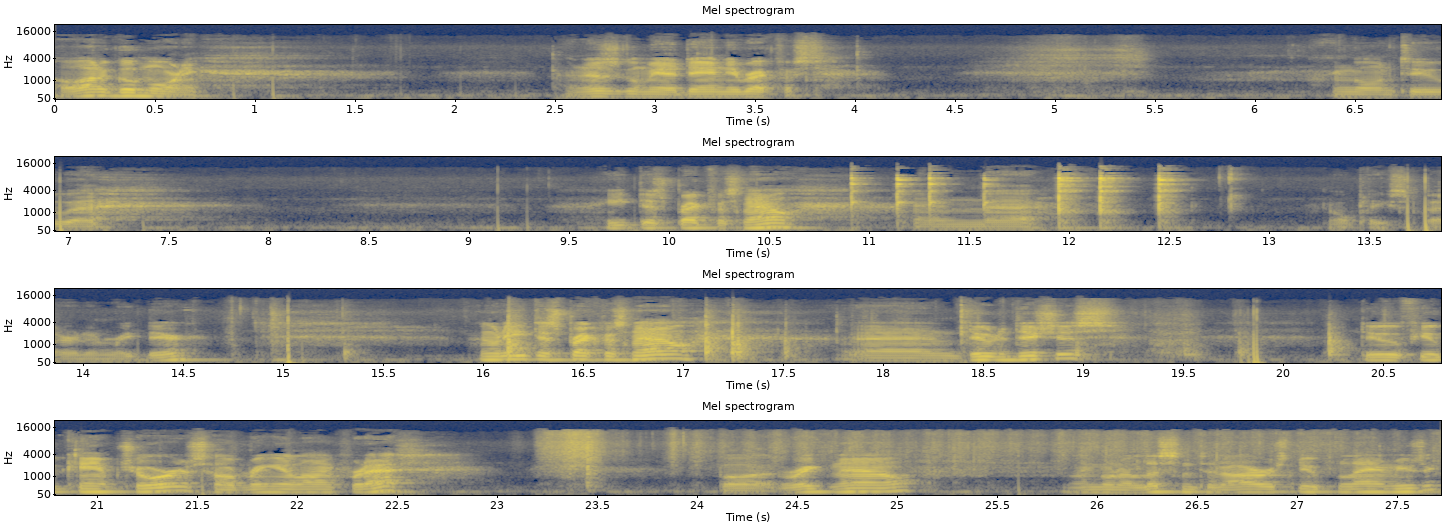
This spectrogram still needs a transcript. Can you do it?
A lot of good morning. And this is going to be a dandy breakfast. I'm going to uh, eat this breakfast now. And uh, no place better than right there. I'm to eat this breakfast now and do the dishes. Do a few camp chores. I'll bring you along for that. But right now, I'm going to listen to the Irish Newfoundland music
